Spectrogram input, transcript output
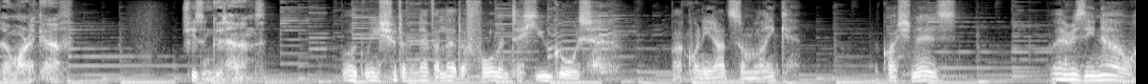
Don't worry, Gav. She's in good hands. But we should have never let her fall into Hugo's. Back when he had some like. The question is, where is he now?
